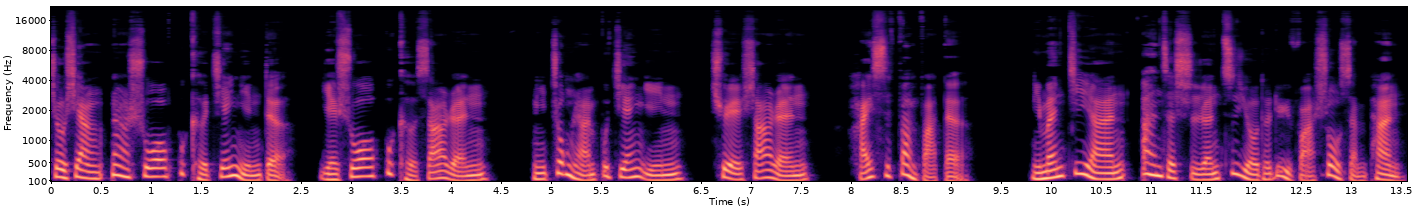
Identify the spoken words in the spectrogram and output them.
就像那说不可奸淫的，也说不可杀人，你纵然不奸淫。却杀人还是犯法的。你们既然按着使人自由的律法受审判，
